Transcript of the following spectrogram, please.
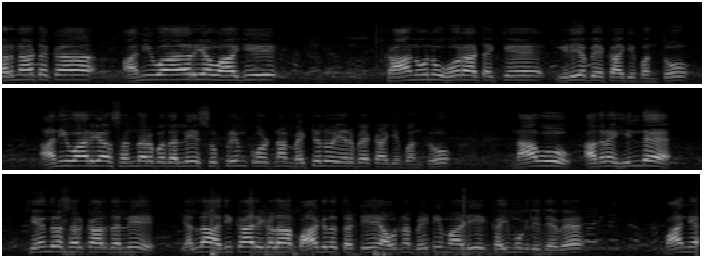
ಕರ್ನಾಟಕ ಅನಿವಾರ್ಯವಾಗಿ ಕಾನೂನು ಹೋರಾಟಕ್ಕೆ ಇಳಿಯಬೇಕಾಗಿ ಬಂತು. ಅನಿವಾರ್ಯ ಸಂದರ್ಭದಲ್ಲಿ ಸುಪ್ರೀಂ ಕೋರ್ಟ್ನ ಮೆಟ್ಟಿಲು ಏರಬೇಕಾಗಿ ಬಂತು. ನಾವು ಅದರ ಹಿಂದೆ ಕೇಂದ್ರ ಸರ್ಕಾರದಲ್ಲಿ ಎಲ್ಲ ಅಧಿಕಾರಿಗಳ ಬಾಗಿಲು ತಟ್ಟಿ ಅವ್ರನ್ನ ಭೇಟಿ ಮಾಡಿ ಕೈ ಮುಗಿದಿದ್ದೇವೆ. ಮಾನ್ಯ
